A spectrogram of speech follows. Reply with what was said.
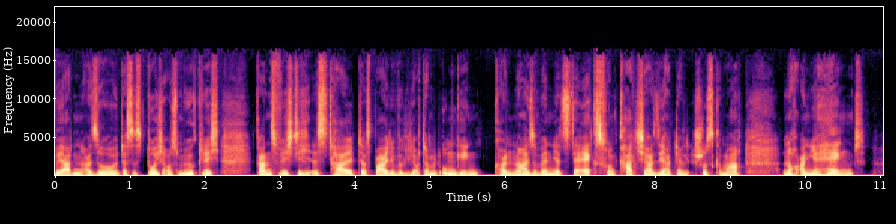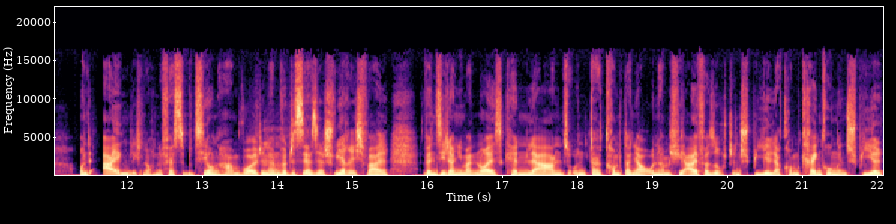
werden. Also das ist durchaus möglich. Ganz wichtig ist halt, dass beide wirklich auch damit umgehen können. Ne? Also wenn jetzt der Ex von Katja, sie hat ja Schluss gemacht, noch an ihr hängt und eigentlich noch eine feste Beziehung haben wollte, Mhm. dann wird es sehr, sehr schwierig, weil wenn sie dann jemand Neues kennenlernt und da kommt dann ja unheimlich viel Eifersucht ins Spiel, da kommen Kränkungen ins Spiel.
